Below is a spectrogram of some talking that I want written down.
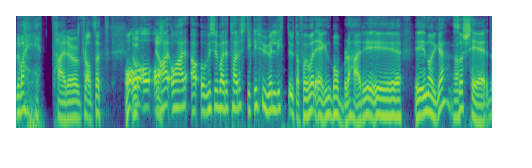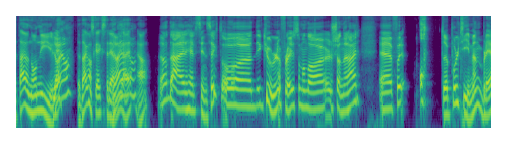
det var hett her, Fladseth. Og, og, og, og, Ja. her, her, og hvis vi bare tar og stikker huet litt utafor vår egen boble her i, i, i Norge, så skjer Dette er jo nå nylig. Ja, ja. Dette er ganske ekstreme Ja, ja, ja. greier. Ja. ja, det er helt sinnssykt. Og de kulene fløy, som man da skjønner her. Eh, For åtte politimenn ble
